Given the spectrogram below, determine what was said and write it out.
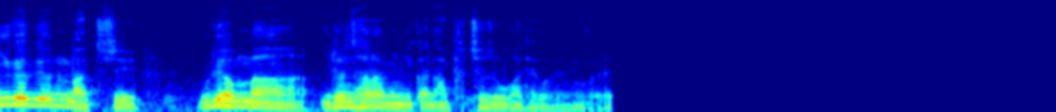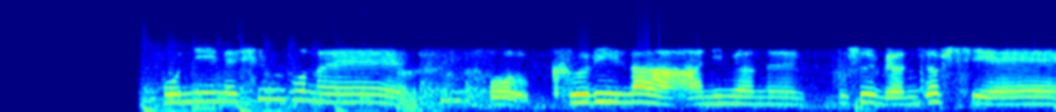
이거는 마치 우리 엄마 이런 사람이니까 나 붙여줘가 돼버리는 거예요. 본인의 신분을 뭐 글이나 아니면은 무술 면접 시에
